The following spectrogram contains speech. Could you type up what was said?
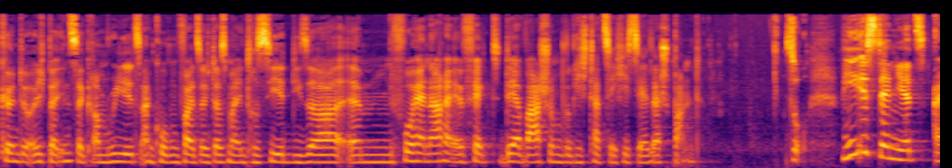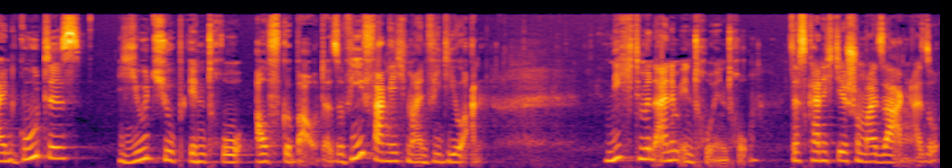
Könnt ihr euch bei Instagram Reels angucken, falls euch das mal interessiert. Dieser ähm, Vorher-Nachher-Effekt, der war schon wirklich tatsächlich sehr, sehr spannend. So, wie ist denn jetzt ein gutes YouTube-Intro aufgebaut? Also wie fange ich mein Video an? Nicht mit einem Intro-Intro. Das kann ich dir schon mal sagen. Also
